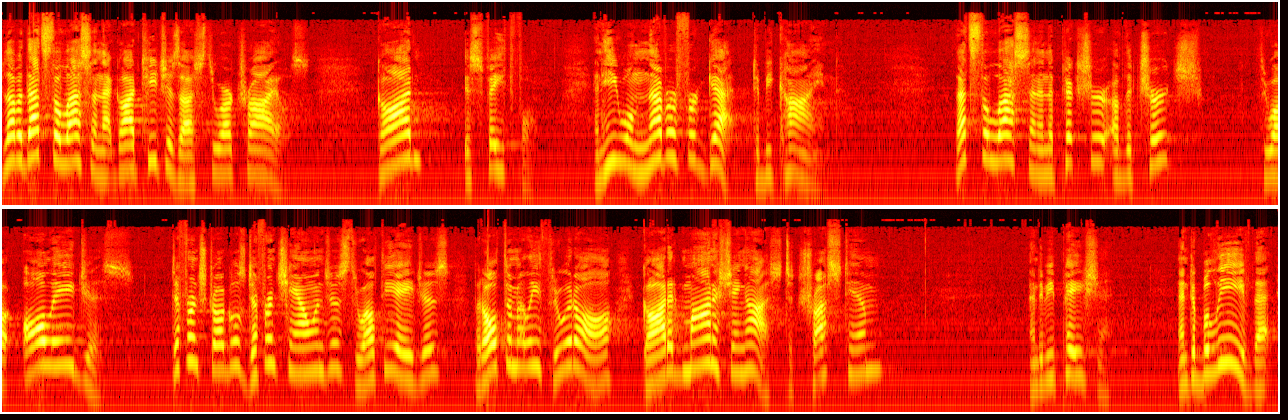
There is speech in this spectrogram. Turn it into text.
Beloved, that's the lesson that God teaches us through our trials. God is faithful, and he will never forget to be kind. That's the lesson and the picture of the church throughout all ages different struggles, different challenges throughout the ages, but ultimately, through it all, God admonishing us to trust Him and to be patient and to believe that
